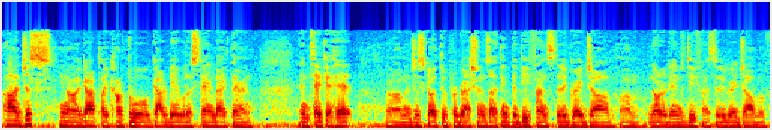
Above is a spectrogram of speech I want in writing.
Uh, just you know, I got to play comfortable. Got to be able to stand back there and and take a hit um, and just go through progressions. I think the defense did a great job. Um, Notre Dame's defense did a great job of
